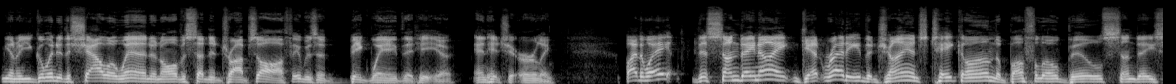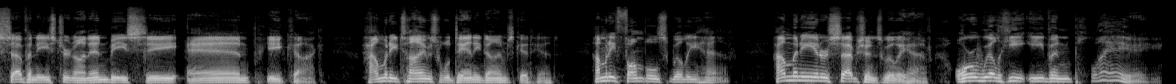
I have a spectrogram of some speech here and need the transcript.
you know you go into the shallow end and all of a sudden it drops off. It was a big wave that hit you and hit you early. By the way, this Sunday night, get ready. The Giants take on the Buffalo Bills Sunday 7 Eastern on NBC and Peacock. How many times will Danny Dimes get hit? How many fumbles will he have? How many interceptions will he have? Or will he even play?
